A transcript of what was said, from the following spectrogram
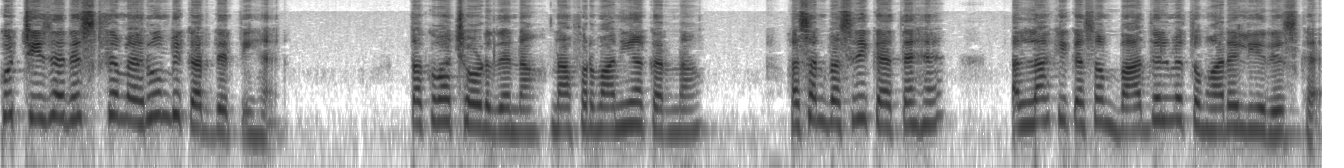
कुछ चीज़ें रिस्क से महरूम भी कर देती हैं। तकवा छोड़ देना, नाफरमानियाँ करना। हसन बसरी कहते हैं, अल्लाह की कसम बादल में तुम्हारे लिए रिस्क है,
